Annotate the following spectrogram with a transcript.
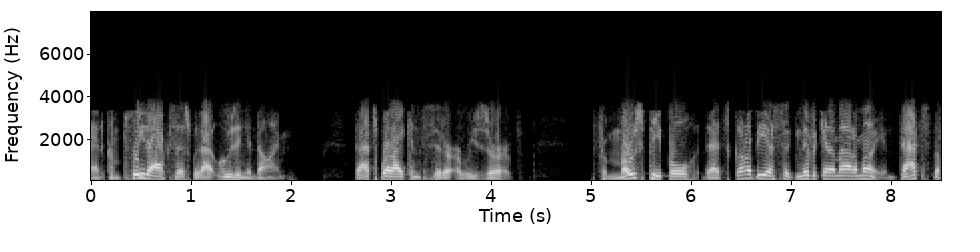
and complete access without losing a dime. That's what I consider a reserve. For most people, that's going to be a significant amount of money. And that's the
